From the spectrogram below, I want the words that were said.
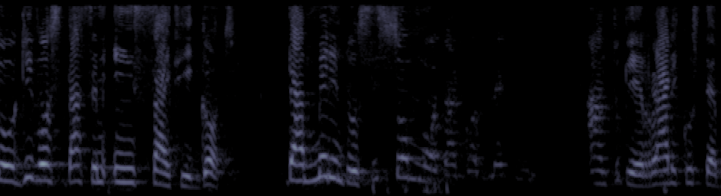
to give us that same insight He got that made him to see so much that God blessed him and took a radical step.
